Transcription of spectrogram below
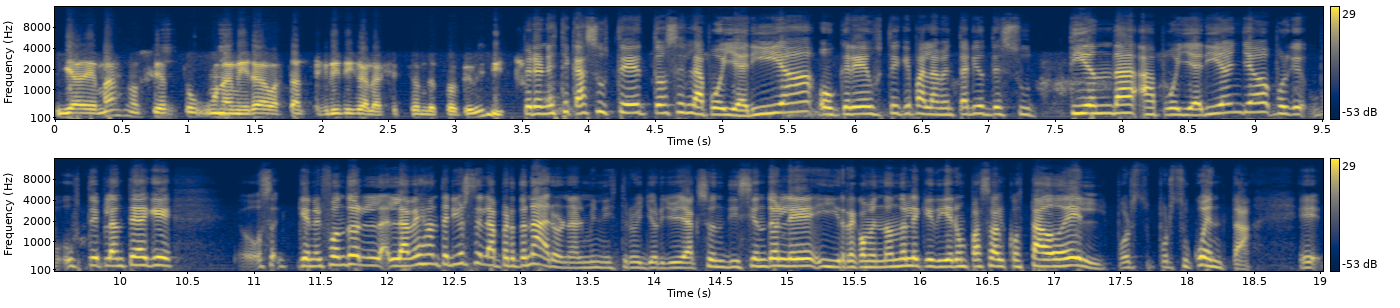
y además, ¿no es cierto?, una mirada bastante crítica a la gestión del propio ministro. Pero en este caso, ¿usted entonces la apoyaría o cree usted que parlamentarios de su tienda apoyarían ya? Porque usted plantea que que en el fondo la, vez anterior se la perdonaron al ministro Giorgio Jackson diciéndole y recomendándole que diera un paso al costado de él por su, por su cuenta. Eh,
